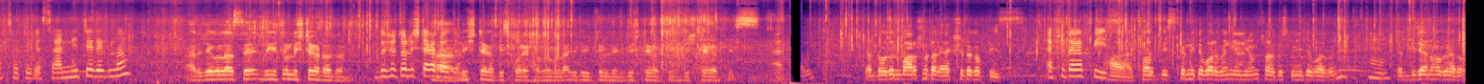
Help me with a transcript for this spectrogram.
আচ্ছা ঠিক আছে। আর নিচের এগুলো? আর যেগুলো আছে দুইশো চল্লিশ টাকা ডজন। দুশো চল্লিশ টাকা হ্যাঁ ডজন? বিশ টাকা পিস করে খাবে ওগুলো দুই চল্লিশ বিশ টাকা পিস বিশ টাকা পিস আচ্ছা। ডজন বারোশো টাকা একশো টাকা পিস একশো টাকা পিস হ্যাঁ ছয় পিস করে নিতে পারবেন মিনিমাম ছয় পিস করে নিতে পারবেন। হ্যাঁ। তার ডিজাইন হবে আরও।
